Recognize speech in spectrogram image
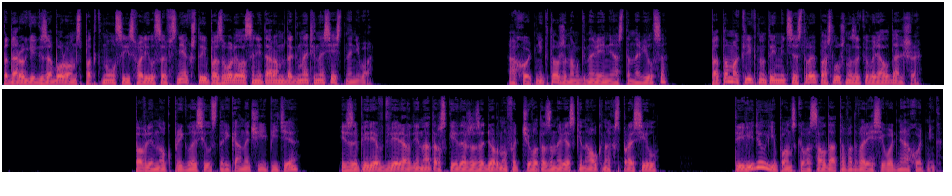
По дороге к забору он споткнулся и свалился в снег, что и позволило санитарам догнать и насесть на него. Охотник тоже на мгновение остановился, потом, окликнутый медсестрой, послушно заковылял дальше. Павленок пригласил старика на чаепитие и, заперев дверь ординаторской и даже задернув от чего-то занавески на окнах, спросил, «Ты видел японского солдата во дворе сегодня, охотник?»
